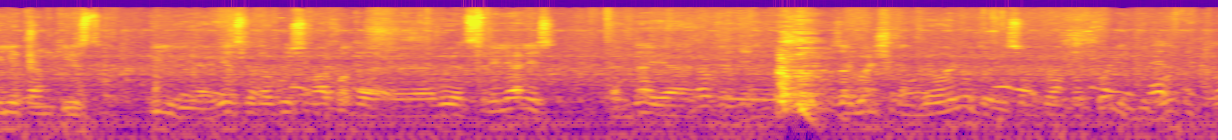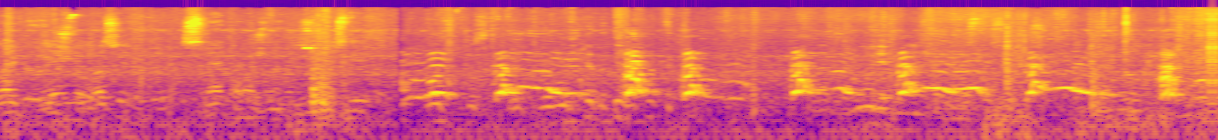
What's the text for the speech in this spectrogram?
или танкист, или, если, допустим, охота, э, вы отстрелялись, когда я э, загонщикам говорю, то есть он к вам подходит, и вот Николай говорит, что вас снять можно без места. Руководитель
